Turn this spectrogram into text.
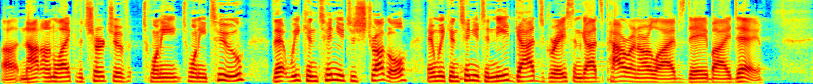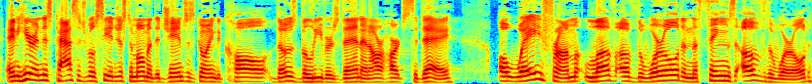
Uh, not unlike the church of 2022, that we continue to struggle and we continue to need God's grace and God's power in our lives day by day. And here in this passage, we'll see in just a moment that James is going to call those believers then and our hearts today away from love of the world and the things of the world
